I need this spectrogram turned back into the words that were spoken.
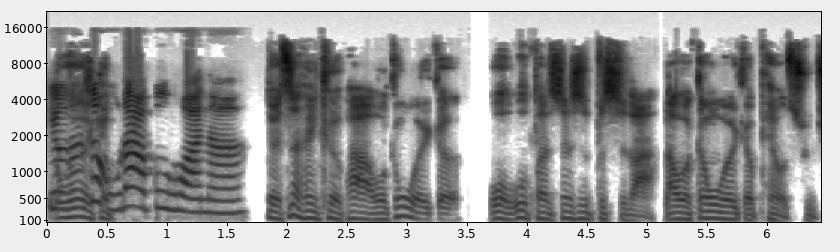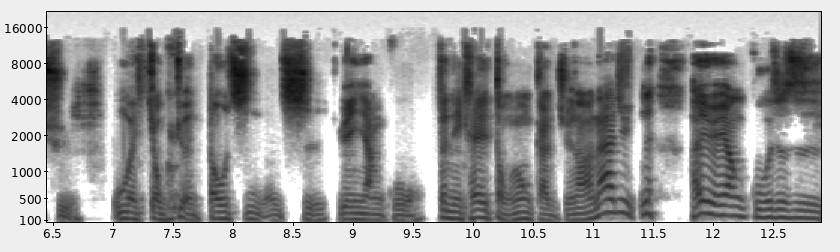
有的是无辣不欢呢、啊。对，这很可怕。我跟我一个。我我本身是不吃辣，然后我跟我一个朋友出去，我们永远都只能吃鸳鸯锅，就你可以懂那种感觉。然后那就那还有鸳鸯锅就是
